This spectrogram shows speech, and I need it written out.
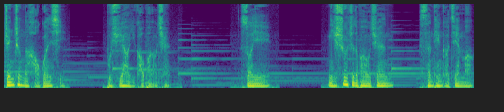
真正的好关系，不需要依靠朋友圈。所以，你设置的朋友圈，三天可见吗？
